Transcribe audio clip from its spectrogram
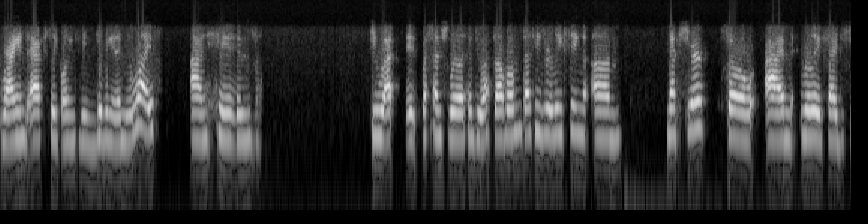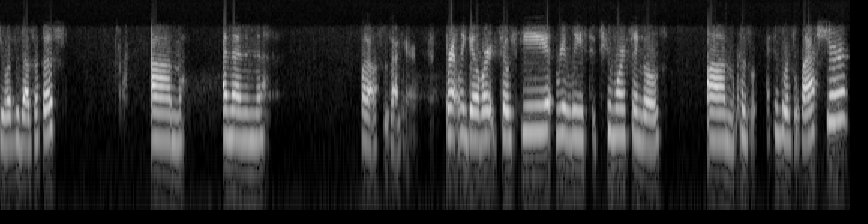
Ryan's actually going to be giving it a new life on his duet, it, essentially like a duet album that he's releasing um, next year. So I'm really excited to see what he does with this. Um, and then what else was on here? Brantley Gilbert. So he released two more singles because I think it was last year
